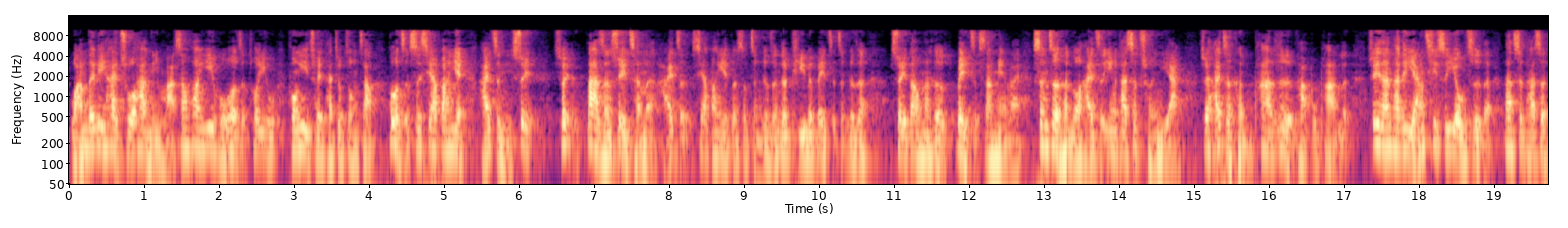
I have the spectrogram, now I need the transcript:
玩的厉害出汗，你马上换衣服或者脱衣服，风一吹他就中招，或者是下半夜孩子你睡。所以大人睡沉了，孩子下半夜的时候，整个人都踢了被子，整个人睡到那个被子上面来。甚至很多孩子，因为他是纯阳，所以孩子很怕热，他不怕冷。虽然他的阳气是幼稚的，但是他是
